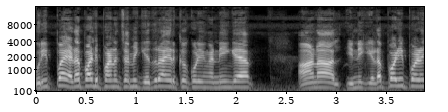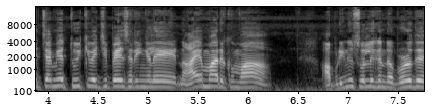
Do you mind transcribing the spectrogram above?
குறிப்பாக எடப்பாடி பழனிசாமிக்கு எதிராக இருக்கக்கூடியவங்க நீங்கள் ஆனால் இன்னைக்கு எடப்பாடி பழனிசாமியை தூக்கி வச்சு பேசுகிறீங்களே நியாயமாக இருக்குமா? அப்படின்னு சொல்லுகின்ற பொழுது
